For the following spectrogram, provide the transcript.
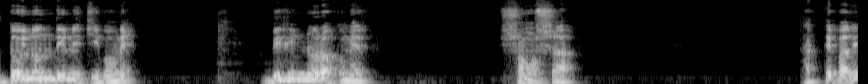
দৈনন্দিন জীবনে বিভিন্ন রকমের সমস্যা থাকতে পারে,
